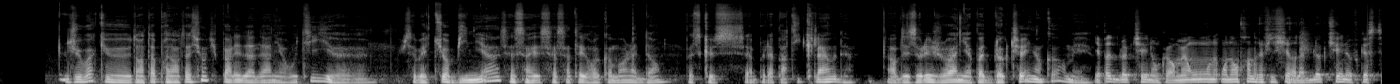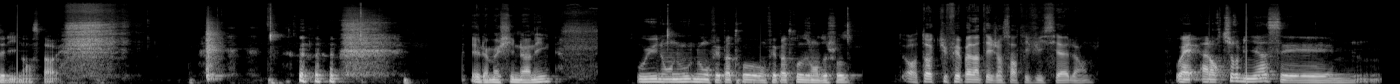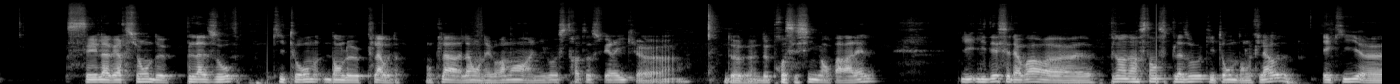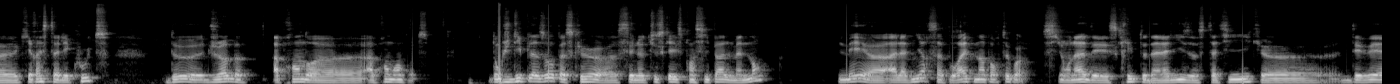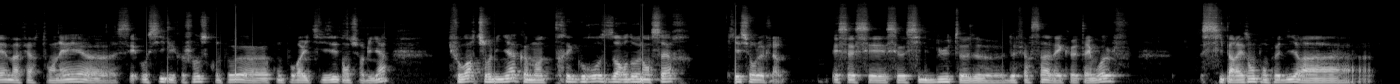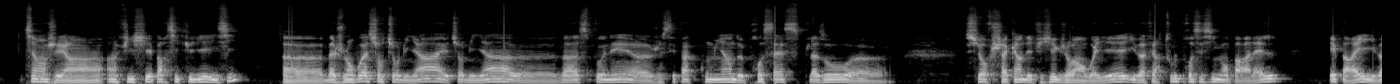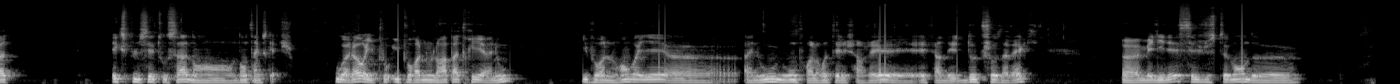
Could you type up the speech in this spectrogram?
Je vois que dans ta présentation, tu parlais d'un dernier outil euh, qui s'appelle Turbinia. Ça, ça, s'intègre comment là-dedans? Parce que c'est un peu la partie cloud. Alors désolé, Johan, il n'y a pas de blockchain encore, mais... Il n'y a pas de blockchain encore, mais on, on, est en train de réfléchir à la blockchain of custody. Non, c'est pas vrai. Et le machine learning? Oui, non, nous, nous on fait pas trop, on fait pas trop ce genre de choses. En tant que tu fais pas d'intelligence artificielle. Hein. Ouais, alors Turbinia, c'est c'est la version de Plazo qui tourne dans le cloud. Donc là, on est vraiment à un niveau stratosphérique euh, de, processing en parallèle. L'idée, c'est d'avoir euh, plein d'instances Plazo qui tournent dans le cloud et qui, euh, restent à l'écoute de jobs à prendre, en compte. Donc je dis Plazo parce que c'est notre use case principal maintenant, mais à l'avenir ça pourrait être n'importe quoi. Si on a des scripts d'analyse statique, des VM à faire tourner, c'est aussi quelque chose qu'on pourra utiliser dans Turbinia. Il faut voir Turbinia comme un très gros ordonnanceur qui est sur le cloud. Et c'est aussi le but de, faire ça avec TimeWolf. Si par exemple on peut dire à tiens j'ai un, fichier particulier ici, euh, bah, je l'envoie sur Turbinia et Turbinia euh, va spawner euh, je sais pas combien de process Plazo sur chacun des fichiers que j'aurai envoyés. Il va faire tout le processing en parallèle et pareil, il va expulser tout ça dans, dans TimeSketch. Ou alors il, pourra nous le rapatrier à nous, il pourra nous renvoyer à nous, nous on pourra le retélécharger et, et faire d'autres choses avec. mais l'idée c'est justement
